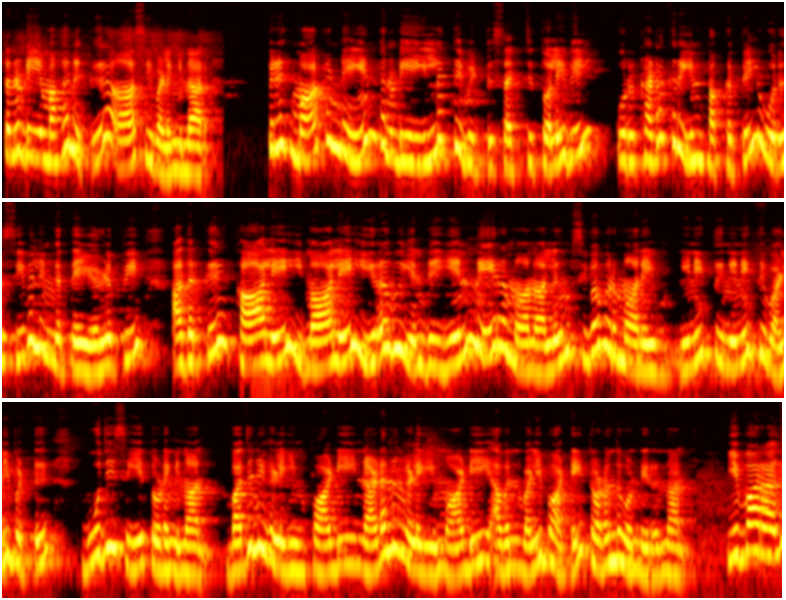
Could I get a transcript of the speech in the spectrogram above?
தன்னுடைய மகனுக்கு ஆசி வழங்கினார். பிறகு மார்க்கண்டேயன் தன்னுடைய இல்லத்தை விட்டு சற்று தொலைவில் ஒரு கடற்கரையின் பக்கத்தில் ஒரு சிவலிங்கத்தை எழுப்பி அதற்கு காலை மாலை இரவு என்று என் நேரமானாலும் சிவபெருமானை நினைத்து நினைத்து வழிபட்டு பூஜை செய்ய தொடங்கினான். பஜனைகளையும் பாடி நடனங்களையும் ஆடி அவன் வழிபாட்டை தொடர்ந்து கொண்டிருந்தான். இவ்வாறாக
